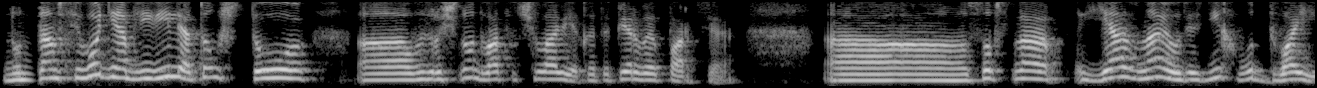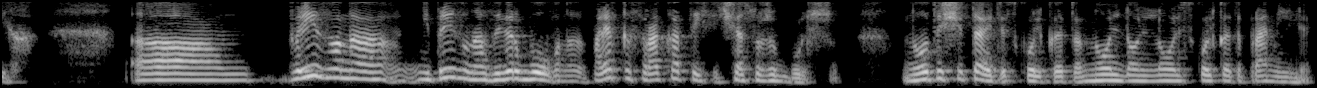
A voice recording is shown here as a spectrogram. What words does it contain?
Ну, нам сегодня объявили о том, что э, возвращено 20 человек. Это первая партия. Э, собственно, я знаю вот из них вот двоих. Призвано, не призвано, а завербовано порядка 40 тысяч, сейчас уже больше. Ну вот и считайте, сколько это 0,00, сколько это промили.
